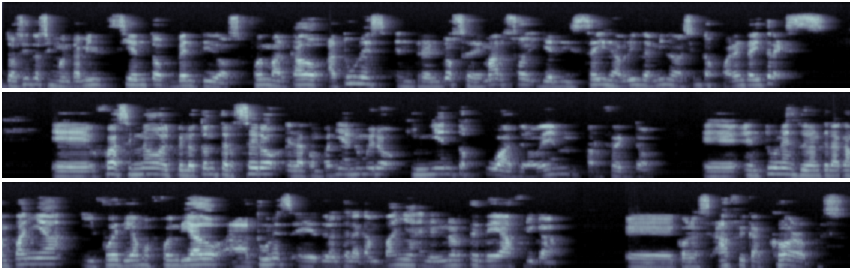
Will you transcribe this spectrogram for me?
250.122. Fue embarcado a Túnez entre el 12 de marzo y el 16 de abril de 1943. Eh, fue asignado al pelotón tercero en la compañía número 504. ¿Ven? Perfecto. Eh, en Túnez durante la campaña y fue, digamos, fue enviado a Túnez eh, durante la campaña en el norte de África con los Africa Corps,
